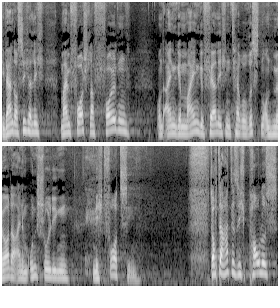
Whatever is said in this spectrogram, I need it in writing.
Die werden doch sicherlich meinem Vorschlag folgen und einen gemeingefährlichen Terroristen und Mörder einem Unschuldigen nicht vorziehen. Doch da hatte sich Paulus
